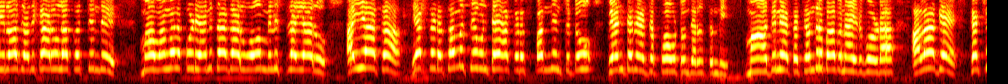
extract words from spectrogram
ఈ రోజు అధికారంలోకి వచ్చింది. మా వంగలపూడి అనిత గారు హోమ్ మినిస్టర్ అయ్యారు. అయ్యాక ఎక్కడ సమస్య ఉంటే అక్కడ స్పందించటం వెంటనే చెప్పవటం జరుగుతుంది. మా అధినేత చంద్రబాబు నాయుడు కూడా అలాగే కక్ష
